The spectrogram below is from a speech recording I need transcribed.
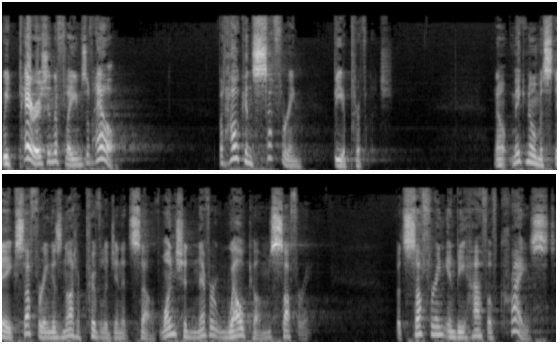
We'd perish in the flames of hell. But how can suffering be a privilege? Now, make no mistake, suffering is not a privilege in itself. One should never welcome suffering. But suffering in behalf of Christ,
